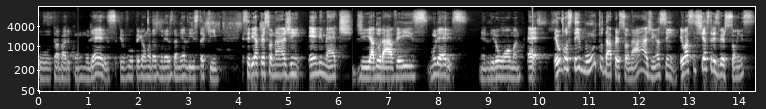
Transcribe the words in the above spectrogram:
o trabalho com mulheres, eu vou pegar uma das mulheres da minha lista aqui, que seria a personagem Amy Match, de Adoráveis Mulheres, né, Little Woman. É, eu gostei muito da personagem, assim, eu assisti as três versões,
